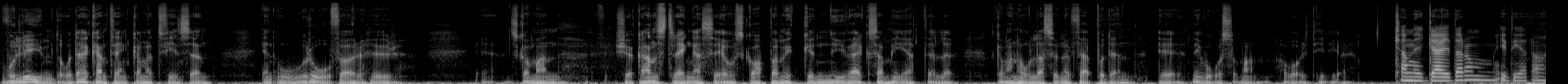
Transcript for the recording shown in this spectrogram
volym. Då. Där kan jag tänka mig att det finns en, en oro för hur eh, ska man försöka anstränga sig och skapa mycket ny verksamhet eller ska man hålla sig ungefär på den eh, nivå som man har varit tidigare. Kan ni guida dem i det då?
